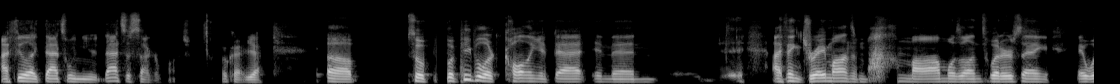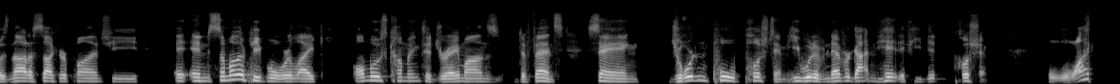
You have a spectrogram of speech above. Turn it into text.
I feel like that's when you're that's a sucker punch. Okay, yeah. Uh, so, but people are calling it that, and then eh, I think Draymond's mom was on Twitter saying it was not a sucker punch. He and- and some other people were like almost coming to Draymond's defense, saying Jordan Poole pushed him. He would have never gotten hit if he didn't push him. What?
